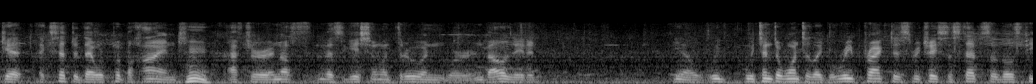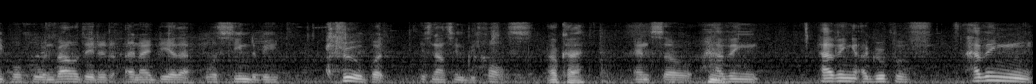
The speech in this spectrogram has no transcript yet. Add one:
get accepted, that were put behind Hmm. after enough investigation went through and were invalidated. You know, we we tend to want to like re-practice, retrace the steps of those people who invalidated an idea that was seen to be true, but is now seen to be false Okay. And so having having a group of having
